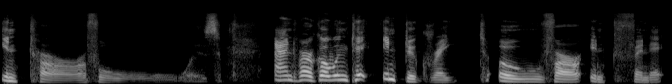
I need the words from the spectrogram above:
intervals, and we're going to integrate over infinite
